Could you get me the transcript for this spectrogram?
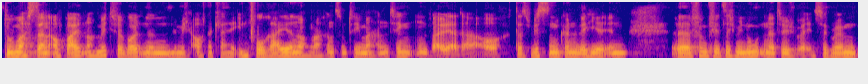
Du machst dann auch bald noch mit. Wir wollten dann nämlich auch eine kleine Inforeihe noch machen zum Thema Huntington, weil ja da auch das Wissen können wir hier in äh, 45 Minuten natürlich über Instagram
